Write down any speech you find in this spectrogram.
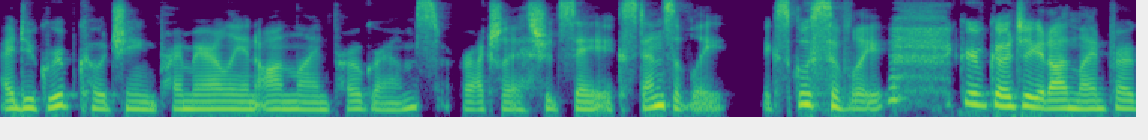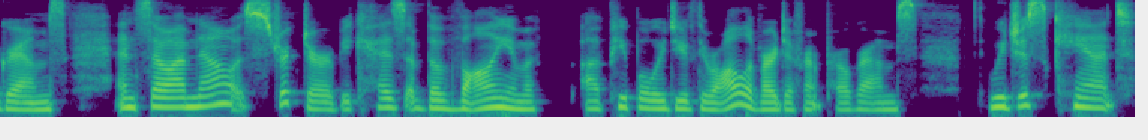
I do group coaching primarily in online programs, or actually, I should say extensively, exclusively group coaching and online programs. And so I'm now stricter because of the volume of, of people we do through all of our different programs. We just can't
